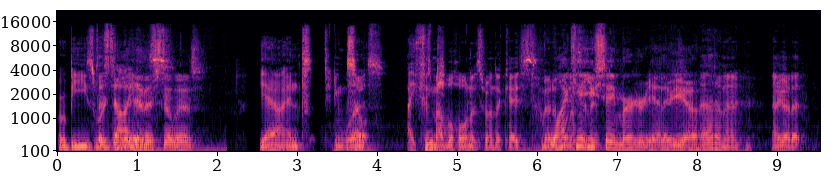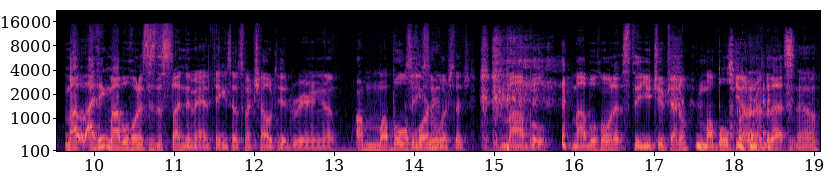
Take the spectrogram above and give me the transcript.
or bees were dying. Yeah, there still is. Yeah, and It's getting so worse. I think marble hornets are on the case. Murder Why hornets can't you say murder? Yeah, there you go. I don't know. I got it. Mar- I think Marble Hornets is the Slender Man thing, so it's my childhood rearing up. A mubble So used hornet? to watch that. Marble. Marble Hornets, the YouTube channel. Mubble. You don't remember that? No.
